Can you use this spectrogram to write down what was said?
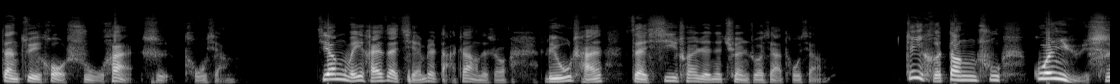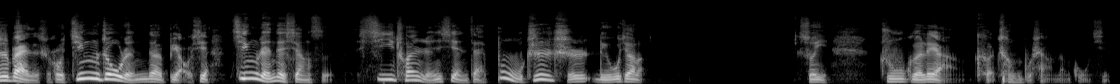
但最后蜀汉是投降了。姜维还在前面打仗的时候，刘禅在西川人的劝说下投降。这和当初关羽失败的时候荆州人的表现惊人的相似。西川人现在不支持刘家了，所以诸葛亮可称不上能攻心。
